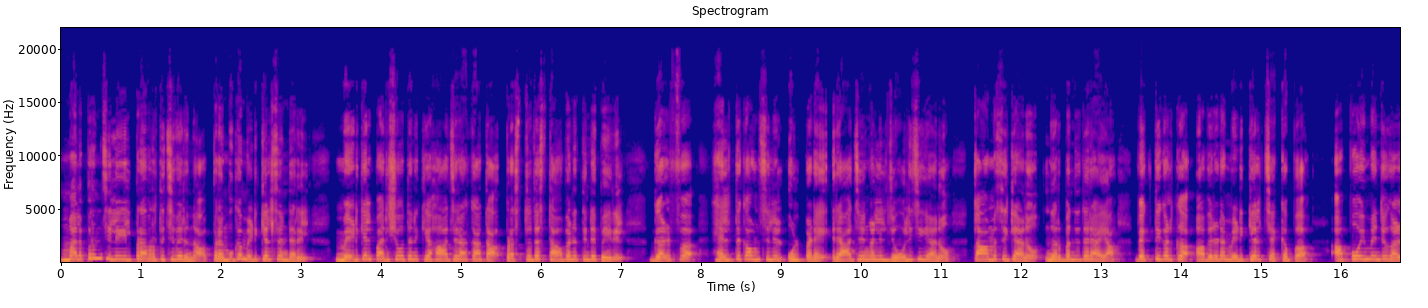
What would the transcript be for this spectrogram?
മലപ്പുറം ജില്ലയിൽ പ്രവർത്തിച്ചു വരുന്ന പ്രമുഖ മെഡിക്കൽ സെന്ററിൽ മെഡിക്കൽ പരിശോധനയ്ക്ക് ഹാജരാക്കാത്ത പ്രസ്തുത സ്ഥാപനത്തിന്റെ പേരിൽ ഗൾഫ് ഹെൽത്ത് കൗൺസിലിൽ ഉൾപ്പെടെ രാജ്യങ്ങളിൽ ജോലി ചെയ്യാനോ താമസിക്കാനോ നിർബന്ധിതരായ വ്യക്തികൾക്ക് അവരുടെ മെഡിക്കൽ ചെക്കപ്പ് അപ്പോയിന്റ്മെന്റുകൾ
